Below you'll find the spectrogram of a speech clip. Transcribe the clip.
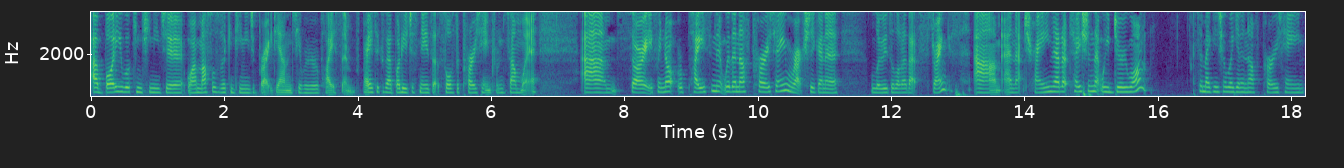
our body will continue to, or our muscles will continue to break down until we replace them. Basically, because our body just needs that source of protein from somewhere. Um, so if we're not replacing it with enough protein, we're actually going to lose a lot of that strength um, and that training adaptation that we do want. So making sure we get enough protein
